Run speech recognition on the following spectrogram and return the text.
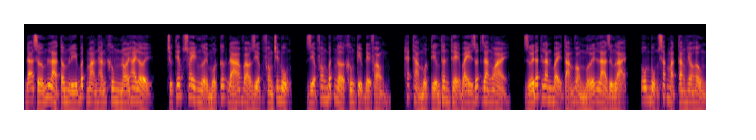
Đã sớm là tâm lý bất mãn hắn không nói hai lời, trực tiếp xoay người một cước đá vào diệp phong trên bụng, diệp phong bất ngờ không kịp đề phòng, hét thảm một tiếng thân thể bay rớt ra ngoài, dưới đất lăn bảy tám vòng mới là dừng lại, ôm bụng sắc mặt tăng heo hồng,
